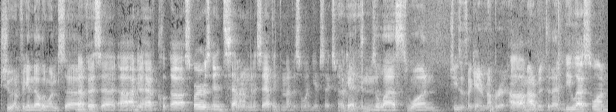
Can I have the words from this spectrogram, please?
shoot, I'm forgetting the other ones. Uh, Memphis. Uh, uh, I'm going to have Cl- uh, Spurs in seven. I'm going to say I think the Memphis will win Game Six. okay, Memphis and the seven. last one, Jesus, I can't remember it. I'm, Um, I'm out of it today. The last one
